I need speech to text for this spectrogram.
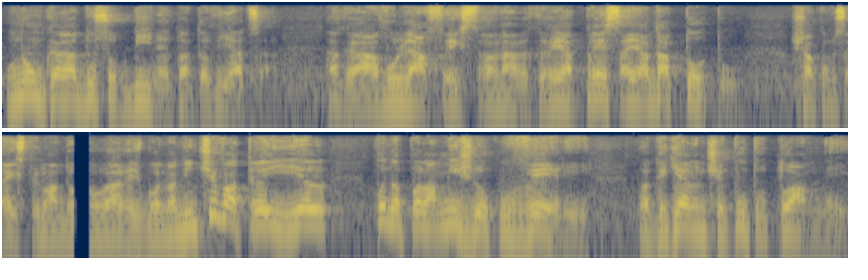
Un om care a dus-o bine toată viața, dacă a avut leafă extraordinară, căreia presa i-a dat totul, așa cum s-a exprimat domnul Rareș Bogdan, din ce va trăi el până pe la mijlocul verii, poate chiar începutul toamnei.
